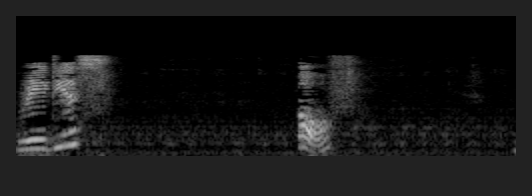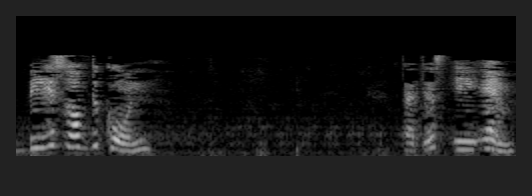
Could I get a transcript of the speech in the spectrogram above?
radius of base of the cone that is AM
